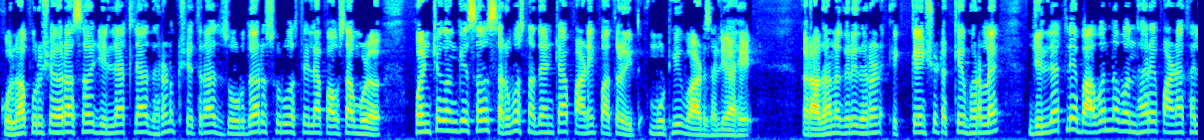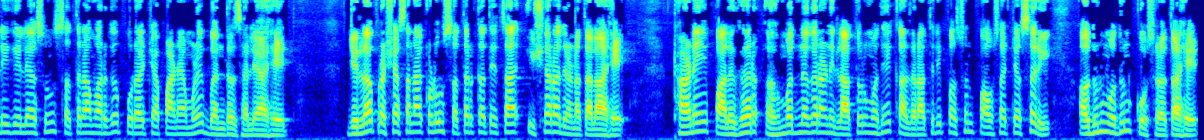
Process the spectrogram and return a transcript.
कोल्हापूर शहरासह जिल्ह्यातल्या धरण क्षेत्रात जोरदार सुरू असलेल्या पावसामुळे पंचगंगेसह सर्वच नद्यांच्या पाणी पातळीत मोठी वाढ झाली आहे. राधानगरी धरण एक्क्याऐंशी टक्के भरलंय. जिल्ह्यातले बावन्न बंधारे पाण्याखाली गेले असून सतरा मार्ग पुराच्या पाण्यामुळे बंद झाले आहेत. जिल्हा प्रशासनाकडून सतर्कतेचा इशारा देण्यात आला आहे. ठाणे पालघर अहमदनगर आणि लातूरमध्ये काल रात्रीपासून पावसाच्या सरी अधूनमधून कोसळत आहेत.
